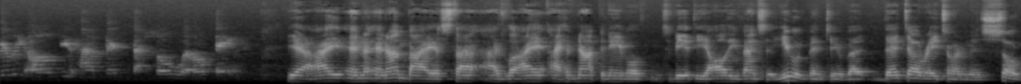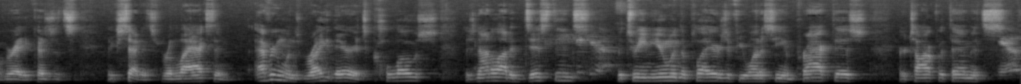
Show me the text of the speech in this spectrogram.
really all do have their special little things. Yeah, I and and I'm biased. I I, lo- I I have not been able to be at the all the events that you have been to, but that Delray tournament is so great because it's like you said, it's relaxed and everyone's right there. It's close. There's not a lot of distance Yeah. between you and the players if you want to see them practice or talk with them. It's Yeah.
